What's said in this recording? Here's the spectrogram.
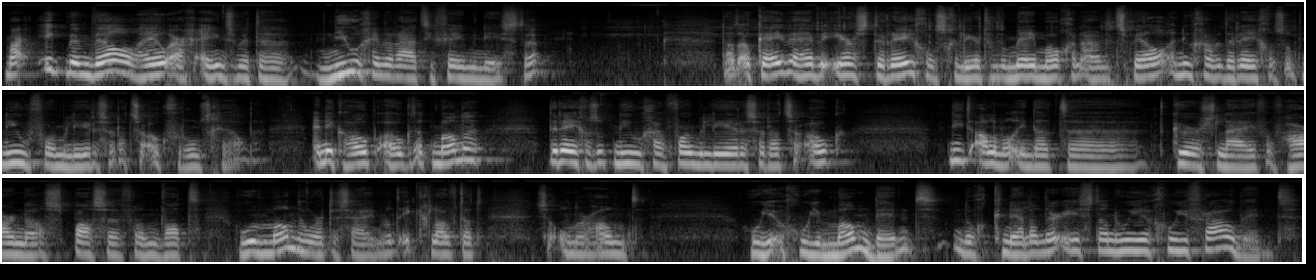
Maar ik ben wel heel erg eens met de nieuwe generatie feministen. Dat oké, we hebben eerst de regels geleerd hoe we mee mogen aan het spel. En nu gaan we de regels opnieuw formuleren, zodat ze ook voor ons gelden. En ik hoop ook dat mannen de regels opnieuw gaan formuleren, zodat ze ook niet allemaal in dat eh, keurslijf of harnas passen van wat, hoe een man hoort te zijn. Want ik geloof dat ze onderhand, hoe je een goede man bent, nog knellender is dan hoe je een goede vrouw bent.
